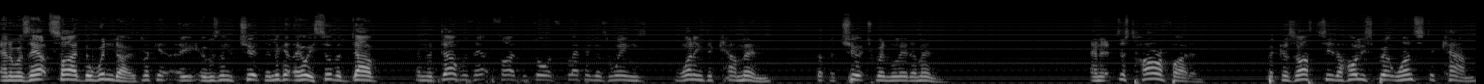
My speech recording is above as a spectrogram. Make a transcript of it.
and it was outside the windows. Look at it was in the church and look at they always saw the dove and the dove was outside the doors flapping his wings wanting to come in but the church wouldn't let him in. And it just horrified him because often see the holy spirit wants to come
